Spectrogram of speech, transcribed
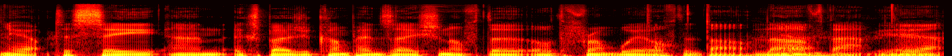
Yeah, to see, and exposure compensation off the off the front wheel. off the dial. Love yeah. that. Yeah. Yeah.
